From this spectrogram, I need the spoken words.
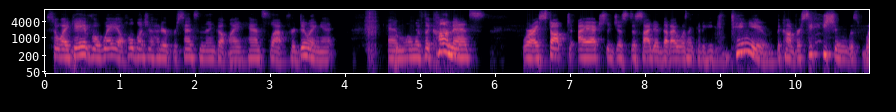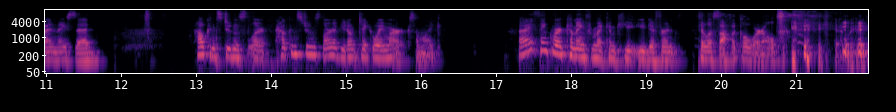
So I gave away a whole bunch of 100% and then got my hand slapped for doing it. And one of the comments where I stopped, I actually just decided that I wasn't going to continue the conversation was when they said, how can students learn? How can students learn if you don't take away marks? I'm like, I think we're coming from a completely different philosophical world. yeah,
